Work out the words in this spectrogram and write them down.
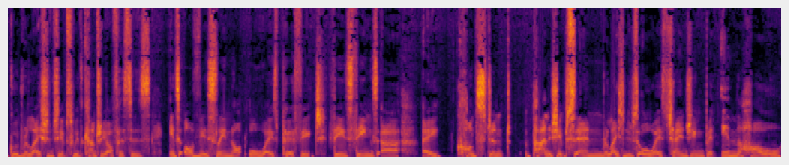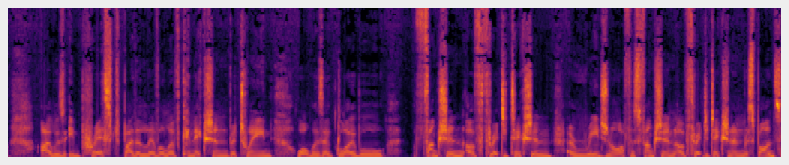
good relationships with country officers. It's obviously not always perfect. These things are a constant partnerships and relationships always changing, but in the whole, I was impressed by the level of connection between what was a global function of threat detection, a regional office function of threat detection and response,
